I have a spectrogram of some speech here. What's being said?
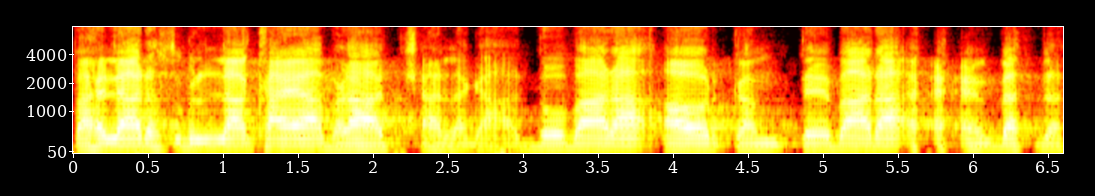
पहला रसगुल्ला खाया, बड़ा अच्छा लगा। दोबारा और कम, तेबारा। बस बस।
